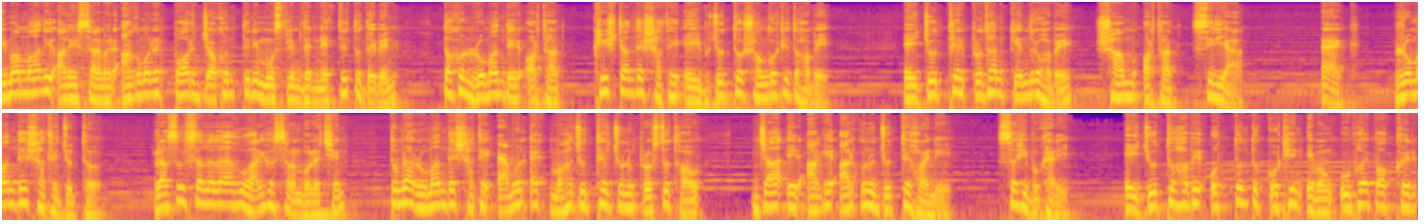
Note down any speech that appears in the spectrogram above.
ইমাম মাহাদি আলহিসাল্লামের আগমনের পর যখন তিনি মুসলিমদের নেতৃত্ব দেবেন, তখন রোমানদের, অর্থাৎ খ্রিস্টানদের সাথে এই যুদ্ধ সংগঠিত হবে। এই যুদ্ধের প্রধান কেন্দ্র হবে শাম, অর্থাৎ সিরিয়া। এক, রোমানদের সাথে যুদ্ধ। রাসুল সাল্লাহু আলিহাল্লাম বলেছেন, তোমরা রোমানদের সাথে এমন এক মহাযুদ্ধের জন্য প্রস্তুত হও, যা এর আগে আর কোনো যুদ্ধে হয়নি। সহি বুখারি। এই যুদ্ধ হবে অত্যন্ত কঠিন এবং উভয় পক্ষের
